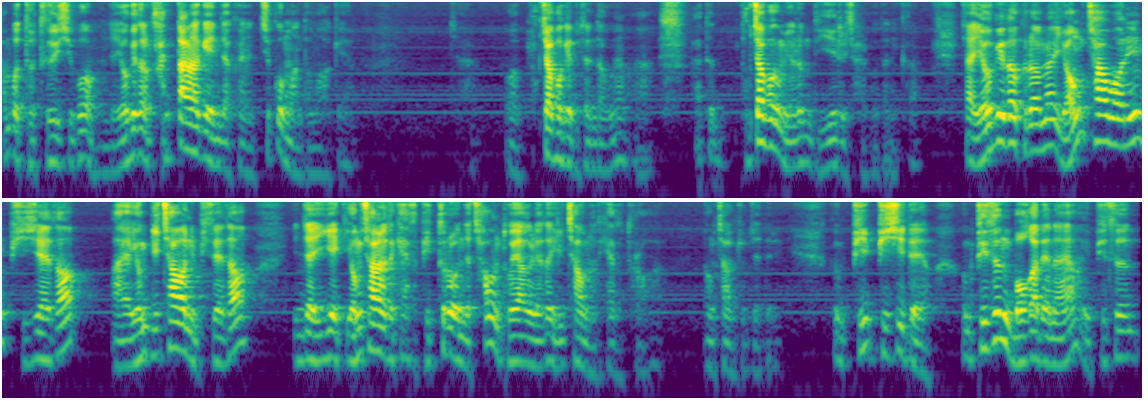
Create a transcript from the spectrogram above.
한번 더 들으시고 이제 여기서는 간단하게 이제 그냥 찍고만 넘어갈게요. 자, 뭐 복잡하게도 된다고요? 아, 하여튼 복잡하면 여러분들 이해를 잘 못하니까. 자, 여기서 그러면 0차원인 빛에서 아, 0, 1차원인 빛에서 이제 이게 0차원에서 계속 빛으로 이제 차원 도약을 해서 1차원으로 계속 들어와. 0차원 존재들이. 그럼 빛, 빛이 돼요. 그럼 빛은 뭐가 되나요? 이 빛은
